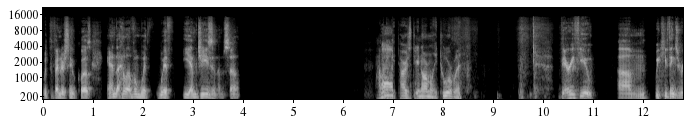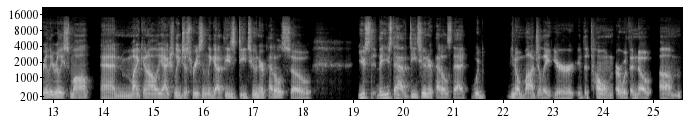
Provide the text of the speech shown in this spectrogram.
with the fender single coils and i love them with with emgs in them so How many Uh, guitars do you normally tour with? Very few. Um, we keep things really, really small. And Mike and Ollie actually just recently got these detuner pedals. So used to, they used to have detuner pedals that would, you know, modulate your the tone or with a note. Um,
